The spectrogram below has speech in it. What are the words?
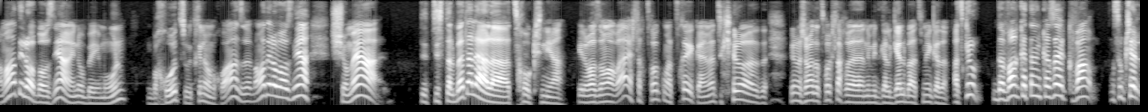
אמרתי לו באוזניה, היינו באימון, בחוץ, הוא התחיל עם הבחורה, אז אמרתי לו באוזניה, שומע, תסתלבט עליה על הצחוק שנייה. כאילו, ואז הוא אמר, אה, יש לך צחוק מצחיק, האמת כאילו, כאילו אני שומע את הצחוק שלך ואני מתגלגל בעצמי כזה. אז כאילו, דבר קטן כזה כבר סוג של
